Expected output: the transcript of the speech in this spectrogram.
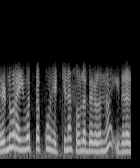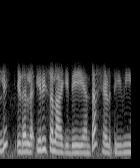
ಎರಡುನೂರ ಐವತ್ತಕ್ಕೂ ಹೆಚ್ಚಿನ ಸೌಲಭ್ಯಗಳನ್ನು ಇದರಲ್ಲಿ ಇಡಲ, ಇರಿಸಲಾಗಿದೆ ಅಂತ ಹೇಳ್ತೀವಿ.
